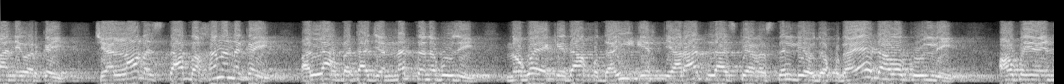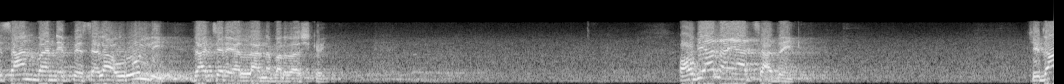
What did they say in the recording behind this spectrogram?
باندې ور کوي چې الله بستا بخنه نه کوي الله بتا جنت ته نبوزي نو ګویا کې دا خدایي اختیارات لاس کې غستل دي او د خدای داوا کول دي او په انسان باندې فیصله اورول دي دا چې الله نه برداشت کوي او بیا دا یاد ساتئ چې دا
